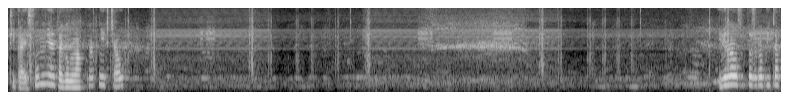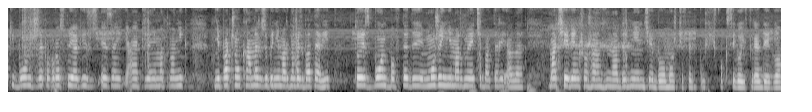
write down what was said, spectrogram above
Chica jest u mnie, tego bym akurat nie chciał. I wiele osób też robi taki błąd, że po prostu jak już jest jakiś animatronik, nie patrzą kamer, żeby nie marnować baterii. To jest błąd, bo wtedy może i nie marnujecie baterii, ale macie większą szansę na dednięcie, bo możecie wtedy puścić Foxy'ego i Freddy'ego.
